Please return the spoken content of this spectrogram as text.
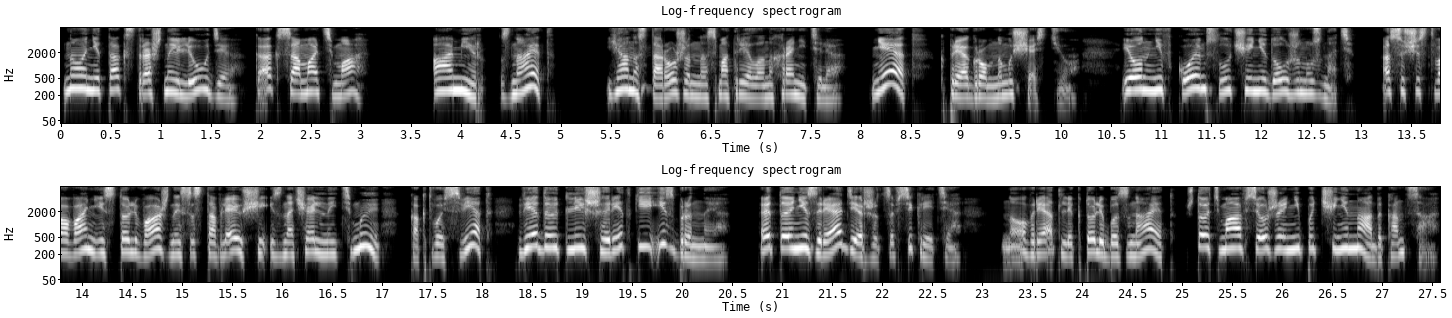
Но они так страшны люди, как сама тьма. А Амир знает? Я настороженно смотрела на хранителя. Нет, к преогромному счастью. И он ни в коем случае не должен узнать. О существовании столь важной составляющей изначальной тьмы, как твой свет, ведают лишь редкие избранные. Это не зря держится в секрете. Но вряд ли кто-либо знает, что тьма все же не подчинена до конца.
